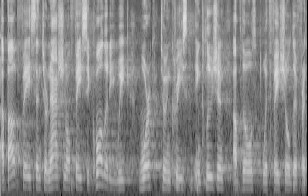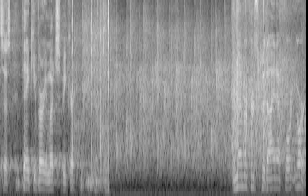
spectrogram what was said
About Face International Face Equality Week work to increase inclusion of those with facial differences. Thank you very much, Speaker. Member for Spadina, Fort York.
